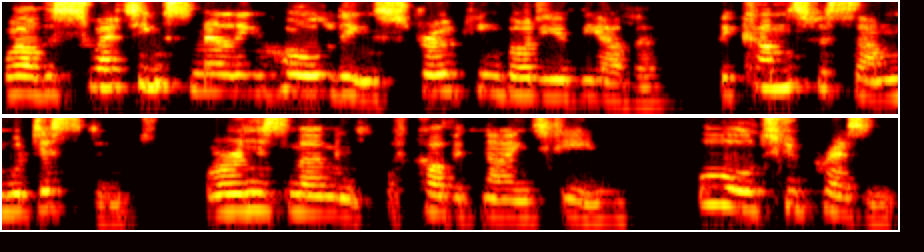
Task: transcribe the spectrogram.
While the sweating, smelling, holding, stroking body of the other becomes for some more distant, or in this moment of COVID-19, all too present.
